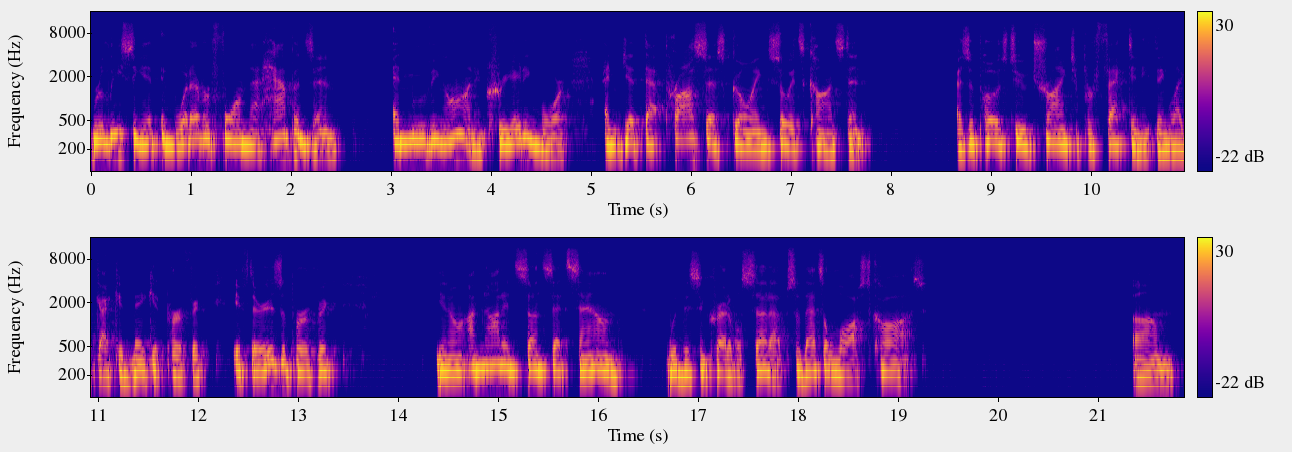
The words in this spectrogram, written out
releasing it in whatever form that happens in and moving on and creating more and get that process going so it's constant as opposed to trying to perfect anything like I could make it perfect. If there is a perfect, you know, I'm not in Sunset Sound with this incredible setup, so that's a lost cause. Um,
